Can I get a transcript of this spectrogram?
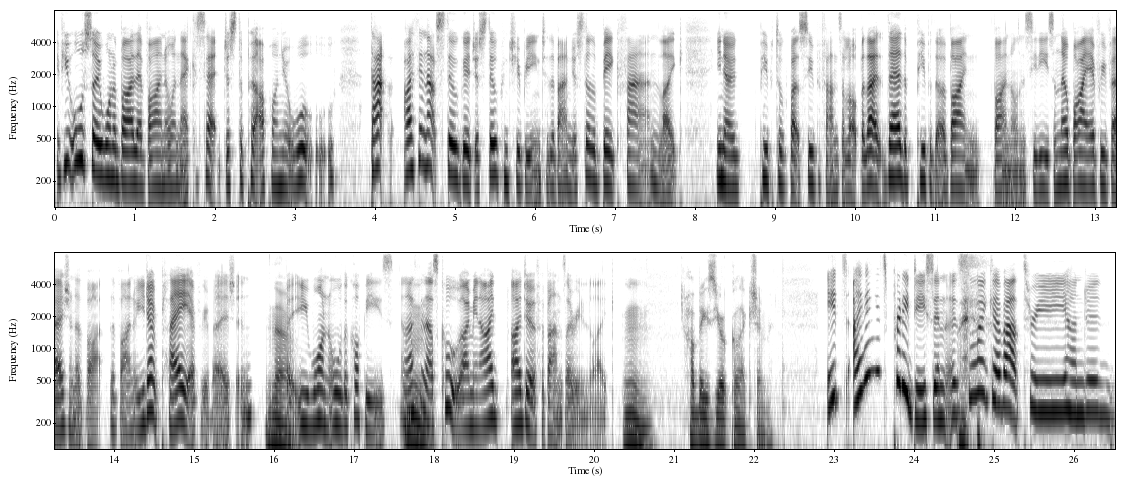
If you also want to buy their vinyl and their cassette just to put up on your wall, that I think that's still good. You're still contributing to the band. You're still a big fan. Like, you know, people talk about super fans a lot, but that, they're the people that are buying vinyl and CDs and they'll buy every version of the vinyl. You don't play every version, No. but you want all the copies. And I think that's cool. I mean, I, I do it for bands I really like. Mm. How big is your collection? It's. I think it's pretty decent. It's like about three hundred,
